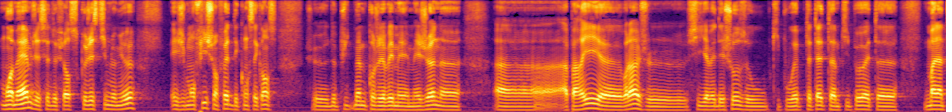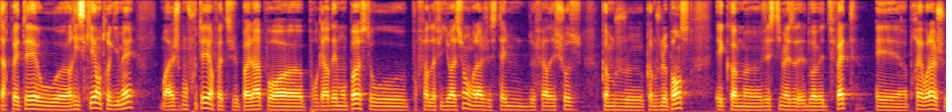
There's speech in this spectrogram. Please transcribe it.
moi-même, j'essaie de faire ce que j'estime le mieux et je m'en fiche en fait des conséquences. Depuis même quand j'avais mes, mes jeunes euh, à Paris, euh, voilà, je, s'il y avait des choses où, qui pouvaient peut-être être un petit peu être euh, mal interprétées ou risquées entre guillemets, moi je m'en foutais en fait. Je suis pas là pour pour garder mon poste ou pour faire de la figuration. Voilà, j'estime de faire des choses comme je comme je le pense et comme j'estime elles doivent être faites. Et après voilà, je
